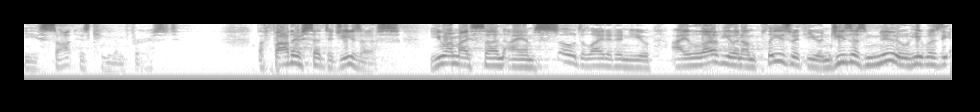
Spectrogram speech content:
He sought his kingdom first. The Father said to Jesus, You are my son. I am so delighted in you. I love you and I'm pleased with you. And Jesus knew he was the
